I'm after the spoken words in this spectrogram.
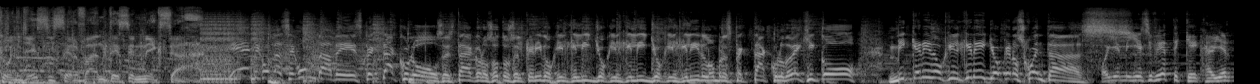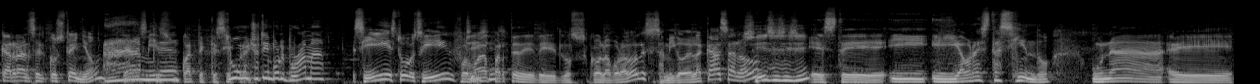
con Jesse Cervantes en Nexa. Bien, llegó la segunda de espectáculos. Está con nosotros el querido Gilgilillo, Gilgilillo, Gilgilillo, el hombre espectáculo de México. Mi querido Gilgilillo, ¿qué nos cuentas? Oye, mi Jessy, fíjate que Javier Carranza, el costeño, ah, que es un cuate que Estuvo siempre... mucho tiempo en el programa. Sí, estuvo, sí, formaba Sí, sí. parte de, de los colaboradores, es amigo de la casa, ¿no? Sí, sí, sí, sí. Este, y, y ahora está haciendo una. eh,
